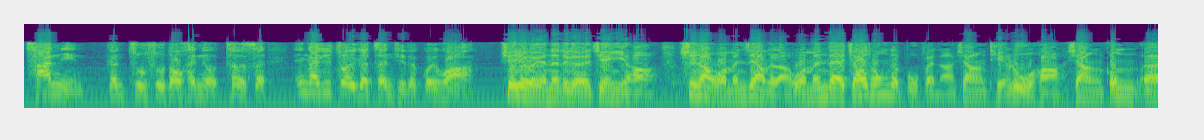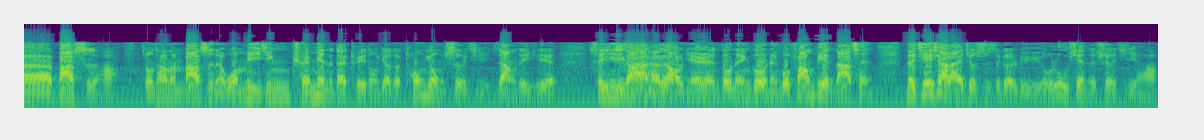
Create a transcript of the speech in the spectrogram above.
餐饮跟住宿都很有特色，应该去做一个整体的规划啊。谢谢委员的这个建议哈。事实上，我们这样的了，我们在交通的部分呢，像铁路哈，像公呃巴士哈，中长程巴士呢，我们已经全面的在推动叫做通用设计，让那些身心障碍还有老年人都能够能够方便搭乘。那接下来就是这个旅游路线的设计哈。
